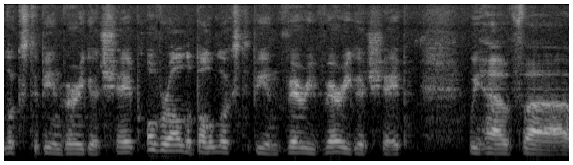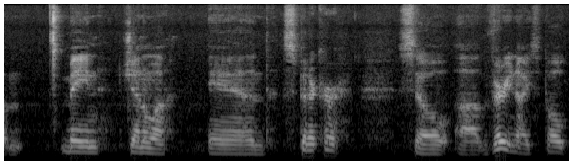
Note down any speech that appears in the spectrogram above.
looks to be in very good shape. Overall, the boat looks to be in very, very good shape. We have um, Main, Genoa, and Spinnaker. So, uh, very nice boat.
